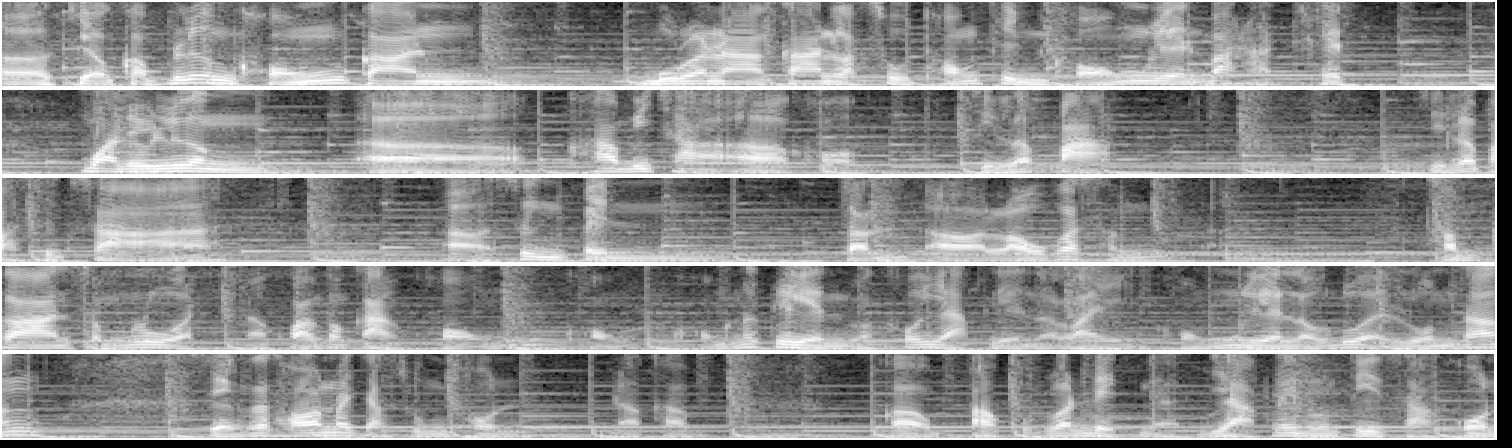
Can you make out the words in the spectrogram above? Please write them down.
เเกี่ยวกับเรื่องของการบูรณาการหลักสูตรท้องถิ่นของเรียนบ้านหัดเคสว่าด้วยเรื่องค่าวิชาศิลปะ ศิลปะศึกษา ซึ่งเป็นเเราก็สังทำการสำรวจความต้องการของของของนักเรียนว่าเขาอยากเรียนอะไรของเรียนเราด้วย รวมทั้งเสียงสะท้อนมาจากชุมชนนะครับก็ปรากฏว่าเด็กเนี่ยอยากเล่นดนตรีสากล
